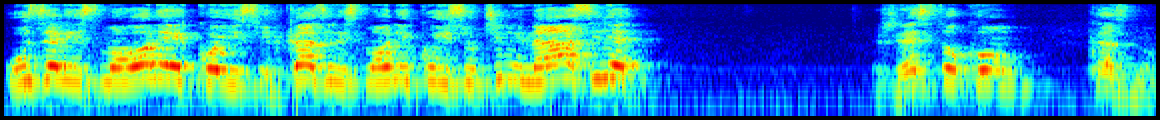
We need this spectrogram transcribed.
Uzeli smo one koji su, ili kaznili smo one koji su čini nasilje žestokom kaznom.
